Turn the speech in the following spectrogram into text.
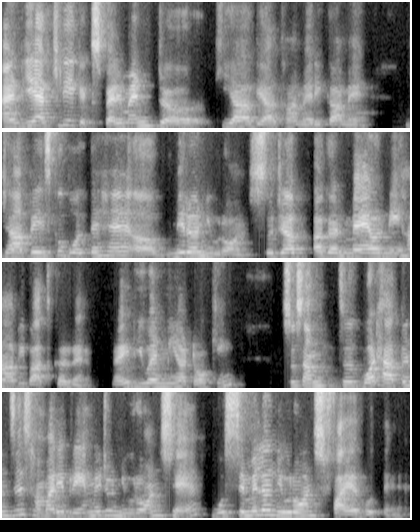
and ये एक्चुअली एक एक्सपेरिमेंट uh, किया गया था अमेरिका में जहाँ पे इसको बोलते हैं मिरर न्यूरॉन्स तो जब अगर मैं और नेहा अभी बात कर रहे हैं right you and me are talking so some so what happens is हमारे ब्रेन में जो न्यूरॉन्स हैं वो सिमिलर न्यूरॉन्स फायर होते हैं.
